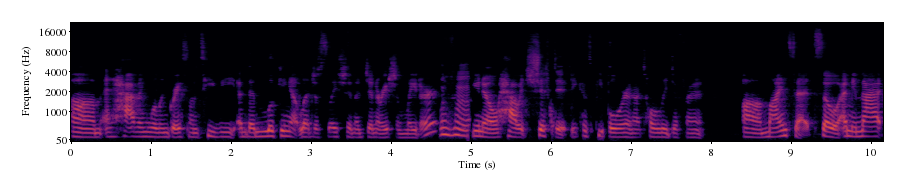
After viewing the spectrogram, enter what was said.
um, and having Will and Grace on TV, and then looking at legislation a generation later, mm-hmm. you know how it shifted because people were in a totally different uh, mindset. So I mean, that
